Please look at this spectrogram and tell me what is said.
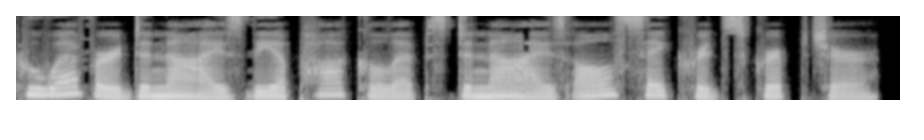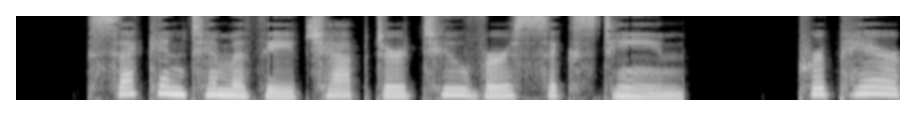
Whoever denies the Apocalypse denies all sacred scripture. 2 Timothy chapter 2 verse 16. Prepare,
